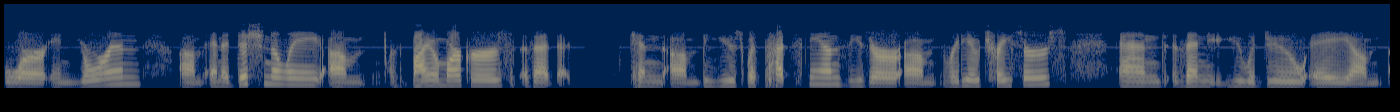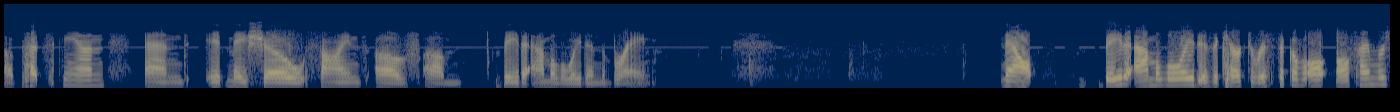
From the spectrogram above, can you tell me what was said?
or in urine. Um, and additionally, um, biomarkers that can um, be used with PET scans. These are um, radio tracers. And then you would do a, a, PET scan, and it may show signs of beta amyloid in the brain. Now, beta amyloid is a characteristic of Alzheimer's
